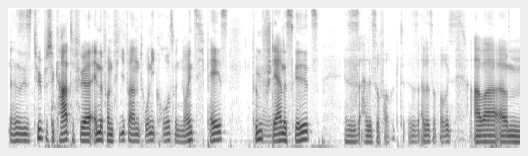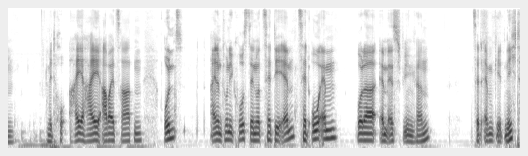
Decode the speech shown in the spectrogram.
das ist diese typische Karte für Ende von FIFA, ein Toni Kroos mit 90 Pace, 5 Mhm. Sterne Skills. Es ist alles so verrückt. Es ist alles so verrückt. Aber ähm, mit high, high Arbeitsraten und einem Toni Kroos, der nur ZDM, ZOM oder MS spielen kann. ZM geht nicht.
